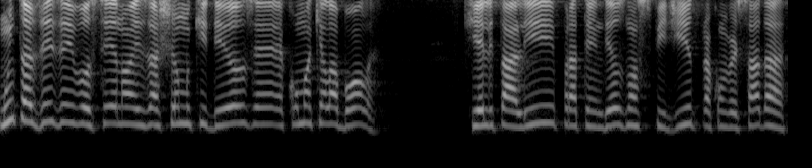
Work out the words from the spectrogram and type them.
Muitas vezes eu e você, nós achamos que Deus é como aquela bola, que Ele está ali para atender os nossos pedidos, para conversar da,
